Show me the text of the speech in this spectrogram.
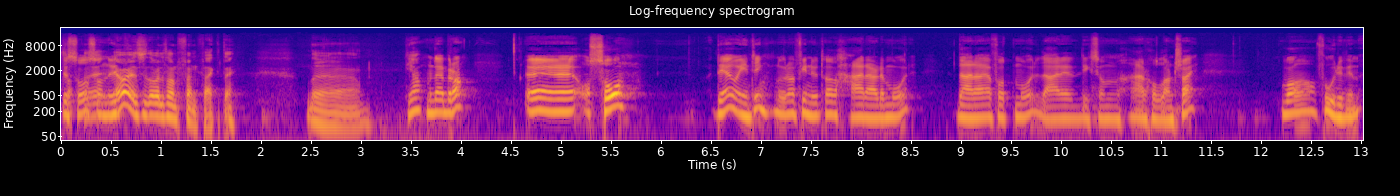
Det så sånn ut. Ja, jeg synes det var litt sånn fun fact, jeg. Det, Ja, men det er bra. Eh, og så Det er jo én ting. Når du har funnet ut at her er det mår, der har jeg fått mår, der er liksom, her holder han seg, hva fôrer vi med?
